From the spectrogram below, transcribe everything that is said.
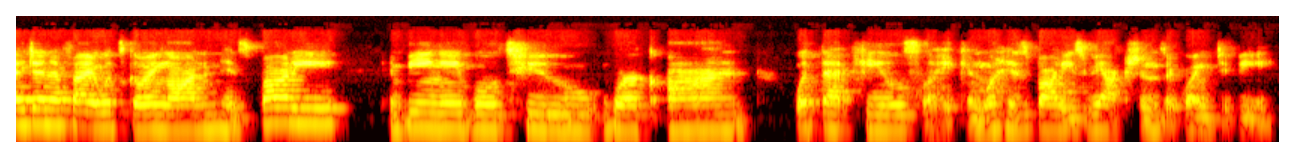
identify what's going on in his body and being able to work on what that feels like and what his body's reactions are going to be.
